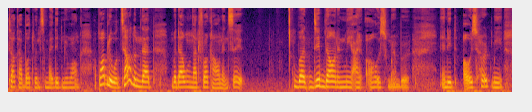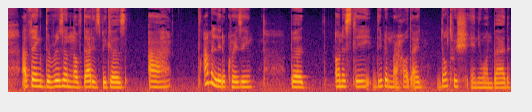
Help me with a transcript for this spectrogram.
talk about when somebody did me wrong i probably will tell them that but i will not walk around and say it but deep down in me i always remember and it always hurt me. I think the reason of that is because I, I'm a little crazy, but honestly, deep in my heart, I don't wish anyone bad,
